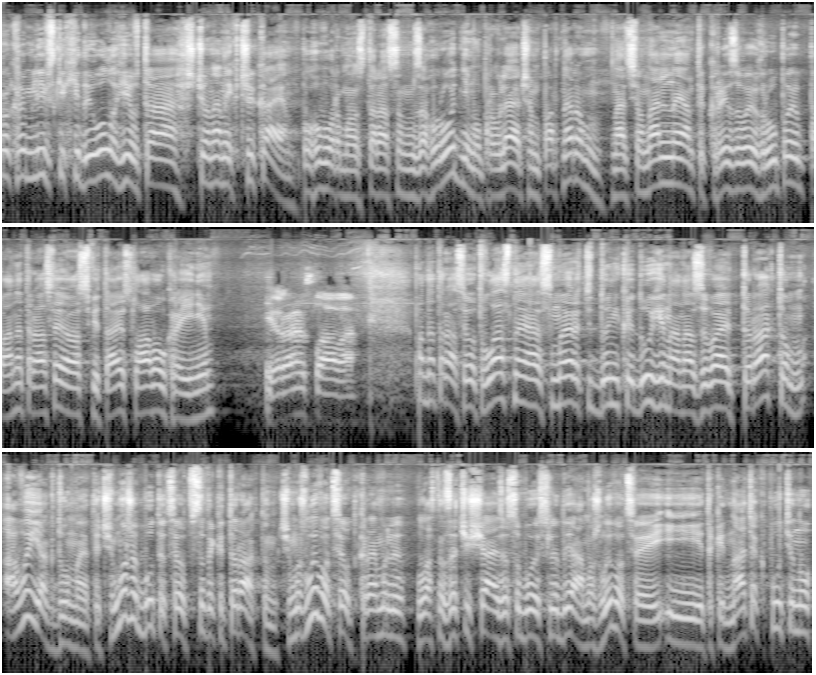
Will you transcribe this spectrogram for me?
про кремлівських ідеологів та що на них чекає. Поговоримо з Тарасом Загороднім, управляючим партнером національної антикризової групи. Пане Тарасе, я вас вітаю. Слава Україні. Героям слава. Пане Тарасе, от власне смерть доньки Дугіна називають терактом. А ви як думаєте, чи може бути це от все таки терактом? Чи можливо це от Кремль власне зачищає за собою сліди? А можливо, це і такий натяк Путіну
